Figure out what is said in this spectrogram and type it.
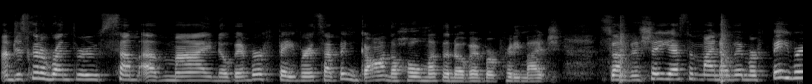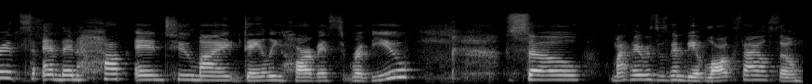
I'm just going to run through some of my November favorites. I've been gone the whole month of November pretty much. So I'm going to show you guys some of my November favorites and then hop into my daily harvest review. So my favorites is going to be a vlog style. So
